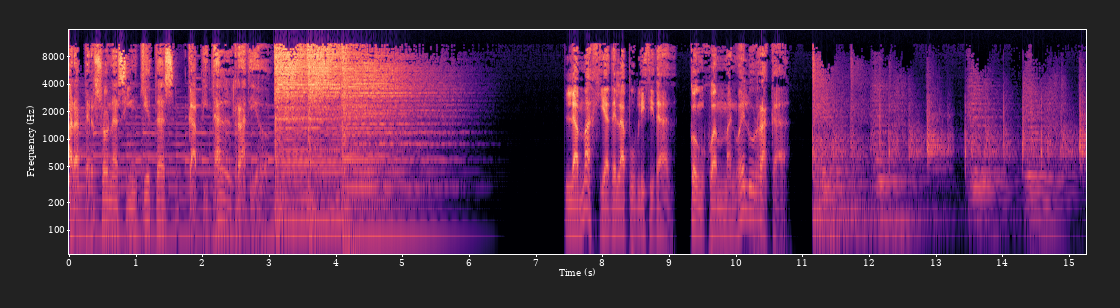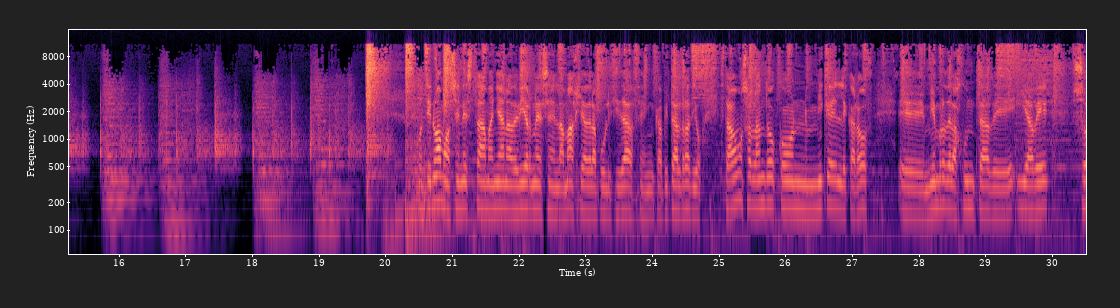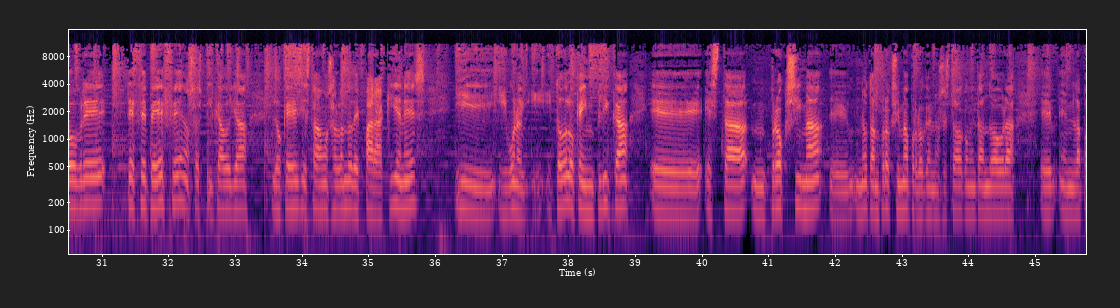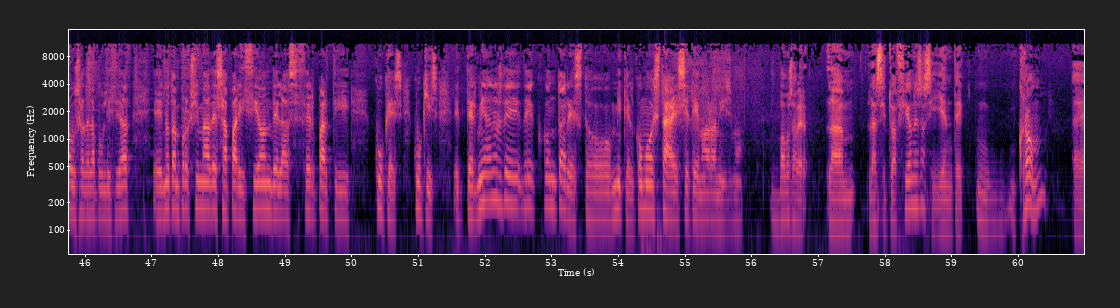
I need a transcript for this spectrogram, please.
Para personas inquietas, Capital Radio. La magia de la publicidad, con Juan Manuel Urraca. Continuamos en esta mañana de viernes en la magia de la publicidad en Capital Radio. Estábamos hablando con Miquel Lecaroz, eh, miembro de la Junta de IAB, sobre TCPF. Nos ha explicado ya lo que es y estábamos hablando de para quién es y, bueno, y, todo lo que implica eh, esta mm, próxima, eh, no tan próxima, por lo que nos estaba comentando ahora en la pausa de la publicidad, no tan próxima desaparición de las third party cookies. cookies. termínanos de, contar esto, Miquel, ¿cómo está ese tema ahora mismo? Vamos a ver, la, situación es la siguiente. Chrome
